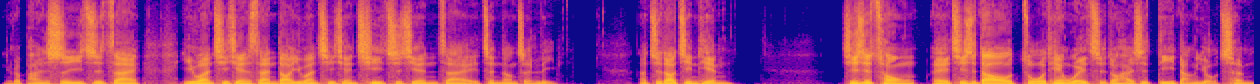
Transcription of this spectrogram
那个盘势一直在一万七千三到一万七千七之间在震荡整理，那直到今天。其实从诶、其实到昨天为止都还是低档有撑，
